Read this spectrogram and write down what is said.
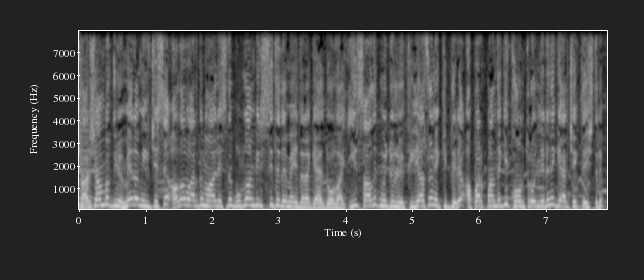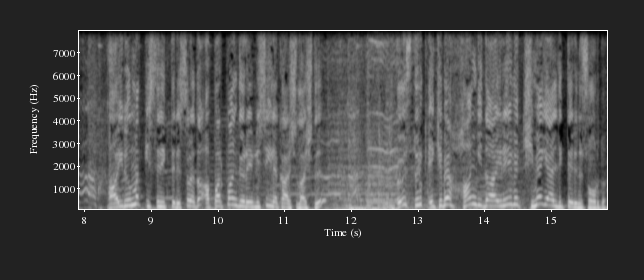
Çarşamba günü Meram ilçesi Alavardı mahallesinde bulunan bir sitede meydana geldi olay. İl Sağlık Müdürlüğü filyasyon ekipleri apartmandaki kontrollerini gerçekleştirip ayrılmak istedikleri sırada apartman görevlisiyle karşılaştı. Öztürk ekibe hangi daireye ve kime geldiklerini sordu.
